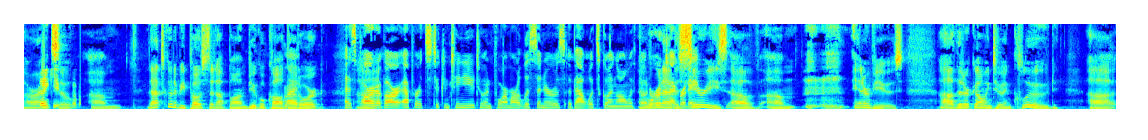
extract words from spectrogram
All right. Thank you. So um, that's going to be posted up on buglecall.org. As part Uh, of our efforts to continue to inform our listeners about what's going on with And voter we're going to have a series of um, interviews uh, that are going to include uh,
